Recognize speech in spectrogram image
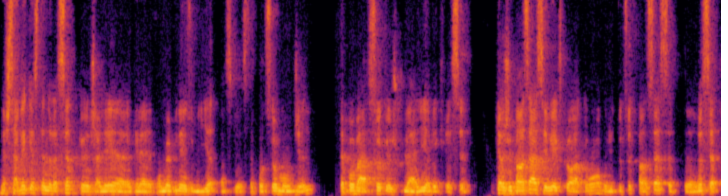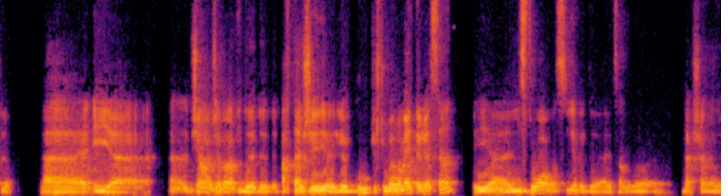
Mais je savais que c'était une recette que j'allais, euh, qu'elle allait tomber un peu dans les oubliettes parce que c'était pas ça mon gin. C'était pas vers ça que je voulais aller avec récif. quand j'ai pensé à la série exploratoire, ben, j'ai tout de suite pensé à cette recette-là. et j'avais envie de, partager le goût que je trouvais vraiment intéressant et l'histoire aussi avec Alexandra Bachand,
